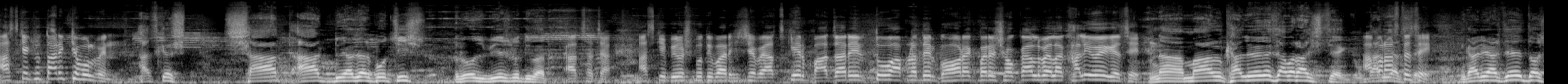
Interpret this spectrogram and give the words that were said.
আজকে একটু তারিখটা বলবেন। আজকে সাত আট দুই হাজার পঁচিশ রোজ বৃহস্পতিবার। আচ্ছা আচ্ছা। আজকে বৃহস্পতিবার হিসেবে আজকের বাজারের তো আপনাদের ঘর একবারে সকালবেলা খালি হয়ে গেছে। না মাল খালি হয়ে গেছে আবার আসছে। আবার আসতেছে? গাড়ি আসছে দশ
